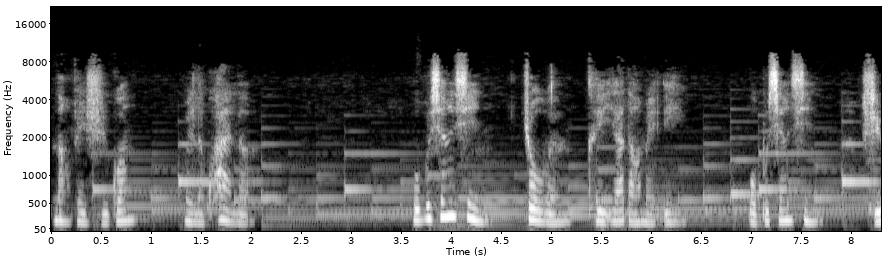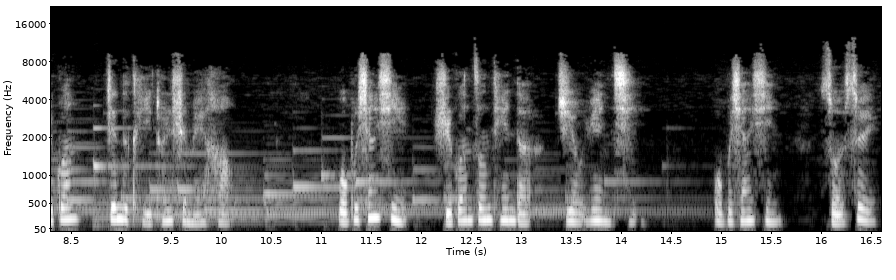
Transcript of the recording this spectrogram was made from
浪费时光，为了快乐。我不相信皱纹可以压倒美丽，我不相信时光真的可以吞噬美好，我不相信时光增添的只有怨气，我不相信琐碎。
